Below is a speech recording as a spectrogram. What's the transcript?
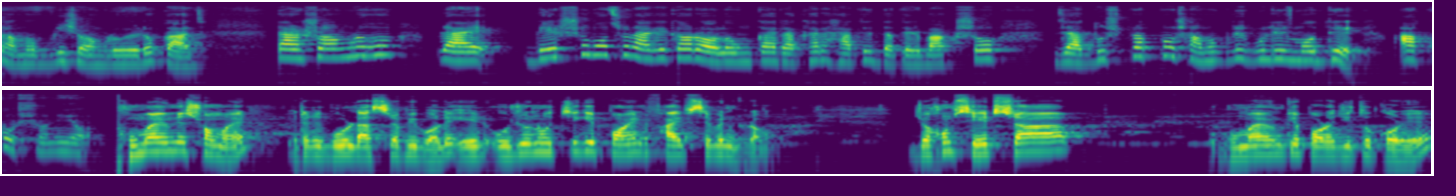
সামগ্রী সংগ্রহেরও কাজ। তার সংগ্রহ প্রায় দেড়শো বছর আগেকার অলঙ্কার রাখার হাতির দাঁতের বাক্স, যা দুষ্প্রাপ্য সামগ্রীগুলির মধ্যে আকর্ষণীয়। হুমায়ুনের সময়ের এটাকে গোল্ড আশরাফি বলে, এর ওজন হচ্ছে গিয়ে পয়েন্ট ফাইভ সেভেন গ্রাম যখন শের শাহ হুমায়ুনকে পরাজিত করে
